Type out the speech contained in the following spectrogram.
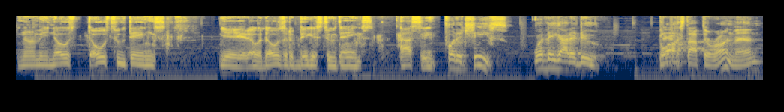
You know what I mean? Those those two things. Yeah, those, those are the biggest two things I see for the Chiefs. What they got to do? They gotta stop the run, man.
